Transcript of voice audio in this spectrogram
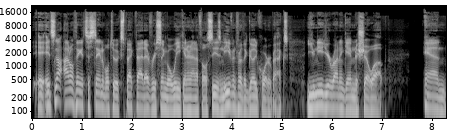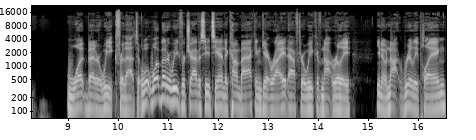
it, it's not. I don't think it's sustainable to expect that every single week in an NFL season, even for the good quarterbacks. You need your running game to show up, and what better week for that? To, what better week for Travis Etienne to come back and get right after a week of not really, you know, not really playing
